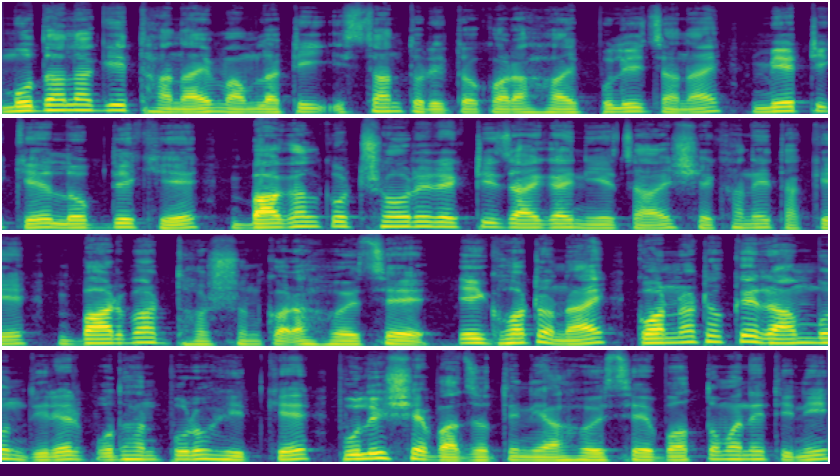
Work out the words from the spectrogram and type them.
মুদালাগি থানায় মামলাটি স্থানান্তরিত করা হয়। পুলিশ জানায়, মেয়েটিকে লোভ দেখিয়ে বাগালকোট শহরের একটি জায়গায় নিয়ে যায়। সেখানে তাকে বারবার ধর্ষণ করা হয়েছে। এই ঘটনায় কর্ণাটকের রাম মন্দিরের প্রধান পুরোহিতকে পুলিশ হেফাজতে নেওয়া হয়েছে। বর্তমানে তিনি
